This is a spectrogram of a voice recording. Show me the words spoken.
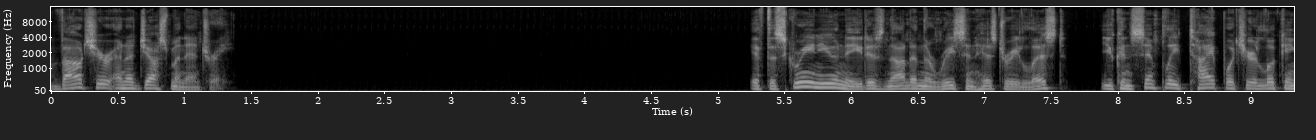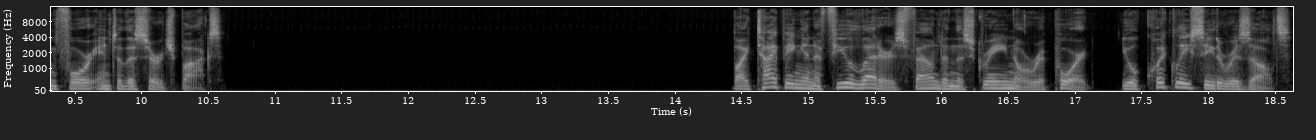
Voucher and Adjustment Entry. If the screen you need is not in the recent history list, you can simply type what you're looking for into the search box. By typing in a few letters found in the screen or report, you'll quickly see the results.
